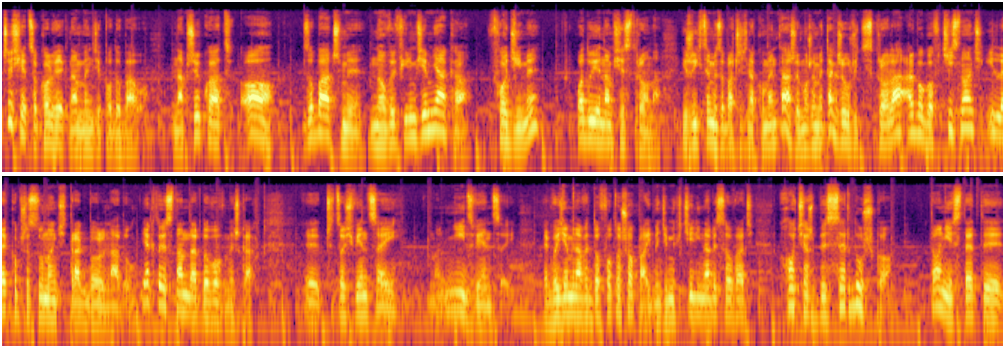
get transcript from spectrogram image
czy się cokolwiek nam będzie podobało. Na przykład, o, zobaczmy, nowy film Ziemniaka. Wchodzimy, ładuje nam się strona. Jeżeli chcemy zobaczyć na komentarze, możemy także użyć scrolla albo go wcisnąć i lekko przesunąć trackball na dół, jak to jest standardowo w myszkach. Y, czy coś więcej? No nic więcej. Jak wejdziemy nawet do Photoshopa i będziemy chcieli narysować chociażby serduszko, to niestety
